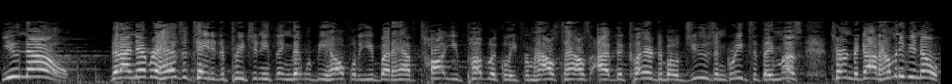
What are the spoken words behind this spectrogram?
you know that I never hesitated to preach anything that would be helpful to you, but have taught you publicly from house to house. I've declared to both Jews and Greeks that they must turn to God. How many of you know,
